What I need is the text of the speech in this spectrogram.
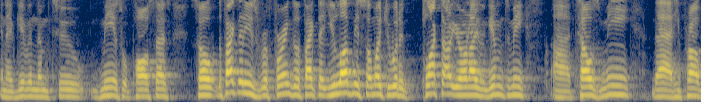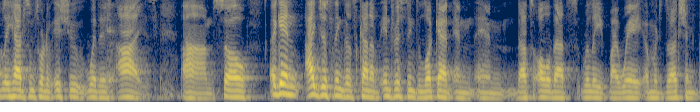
and I've given them to me, is what Paul says. So the fact that he's referring to the fact that you love me so much, you would have plucked out your own eyes and given them to me, uh, tells me that he probably had some sort of issue with his eyes. Um, so again, I just think that's kind of interesting to look at, and, and that's all of that's really by way of introduction.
